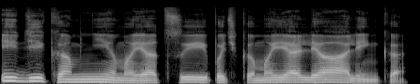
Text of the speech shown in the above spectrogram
Иди ко мне, моя цыпочка, моя ляленька!»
